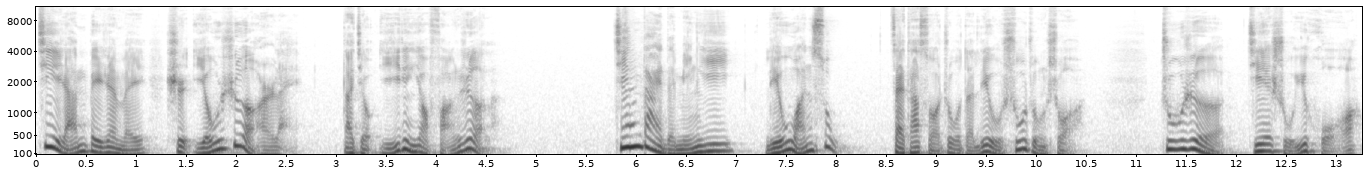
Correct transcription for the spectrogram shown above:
既然被认为是由热而来，那就一定要防热了。金代的名医刘完素，在他所著的《六书》中说。诸热皆属于火，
